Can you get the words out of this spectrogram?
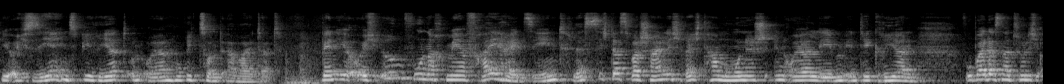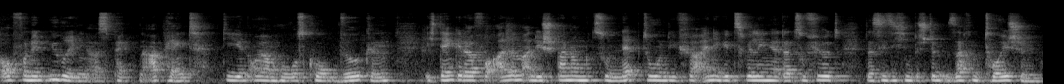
die euch sehr inspiriert und euren Horizont erweitert. Wenn ihr euch irgendwo nach mehr Freiheit sehnt, lässt sich das wahrscheinlich recht harmonisch in euer Leben integrieren, wobei das natürlich auch von den übrigen Aspekten abhängt, die in eurem Horoskop wirken. Ich denke da vor allem an die Spannung zu Neptun, die für einige Zwillinge dazu führt, dass sie sich in bestimmten Sachen täuschen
